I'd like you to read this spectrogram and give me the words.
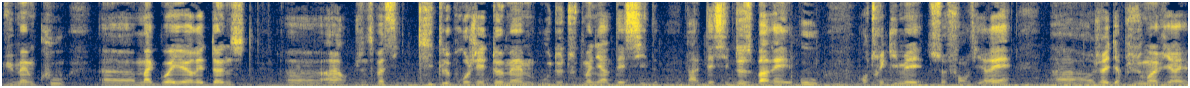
du, même coup, Maguire et Dunst, alors je ne sais pas s'ils quittent le projet d'eux-mêmes ou de toute manière décident, décident de se barrer ou entre guillemets se font virer. J'allais dire plus ou moins virer.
